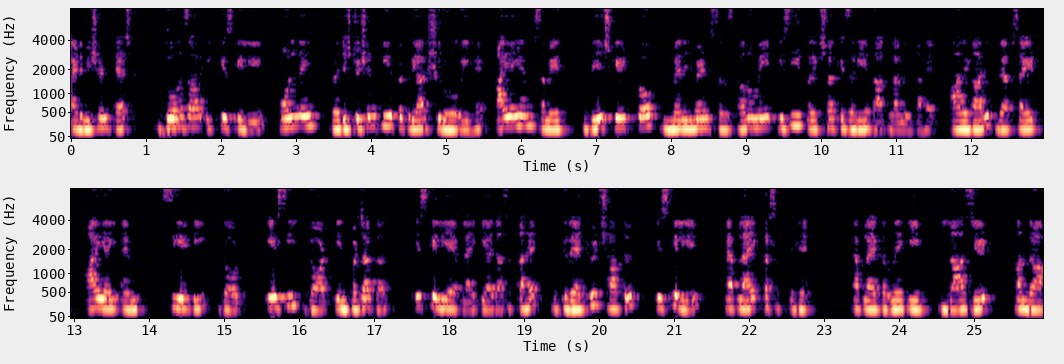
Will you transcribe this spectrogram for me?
एडमिशन टेस्ट 2021 के लिए ऑनलाइन रजिस्ट्रेशन की प्रक्रिया शुरू हो गई है। आईआईएम समेत देश के टॉप मैनेजमेंट संस्थानों में इसी परीक्षा के ज़रिए दाखिला मिलता है। आधिकारिक website I I M C A T dot A C dot in पर जाकर इसके लिए अप्लाई किया जा सकता है। ग्रेजुएट छात्र इसके लिए अप्लाई कर सकते हैं। अप्लाई करने की लास्ट डेट 15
